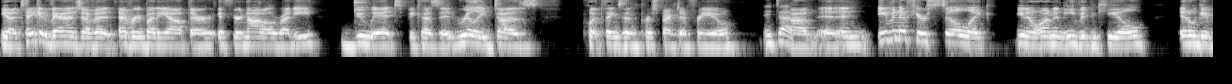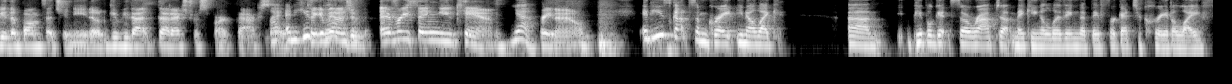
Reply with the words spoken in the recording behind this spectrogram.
yeah, take advantage of it. Everybody out there, if you're not already, do it because it really does put things in perspective for you. It does. Um, and, and even if you're still like you know on an even keel, it'll give you the bump that you need. It'll give you that that extra spark back. So and he's take advantage some, of everything you can. Yeah, right now. And he's got some great, you know, like um, people get so wrapped up making a living that they forget to create a life.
